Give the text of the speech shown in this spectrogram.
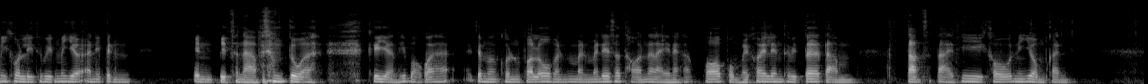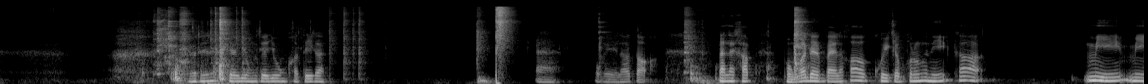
มีคนรีทวิตไม่เยอะ อันนี้เป็นเป็นปริศนาประจำตัว คืออย่างที่บอกว่าจำนวนคน Follow มันมันไม่ได้สะท้อนอะไรนะครับ เพราะว่าผมไม่ค่อยเล่นทวิตเตอร์ตามตามสไตล์ที่เขานิยมกัน เดี๋ยวเจอยุงเจอยุงขอตีก่อน อ่า โอเค แล้วต่อ นั่นแหละครับ ผมก็เดินไปแล้วก็คุยกับคนคนนี้ก็มีมี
